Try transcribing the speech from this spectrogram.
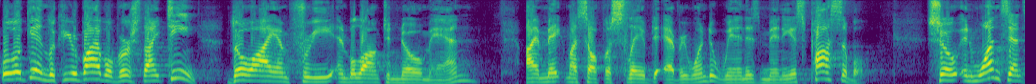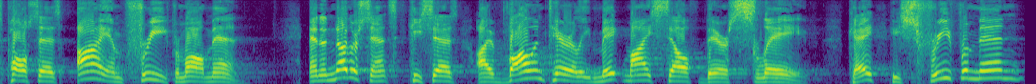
Well, again, look at your Bible, verse 19. Though I am free and belong to no man, I make myself a slave to everyone to win as many as possible. So, in one sense, Paul says, I am free from all men. In another sense, he says, I voluntarily make myself their slave. Okay? He's free from men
